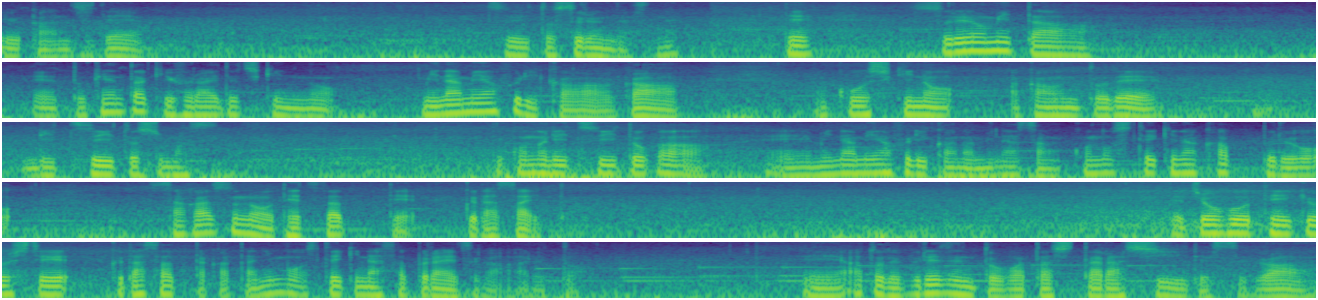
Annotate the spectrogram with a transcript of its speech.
いう感じでツイートするんですね。でそれを見た、えっと、ケンタッキーフライドチキンの南アフリカが公式のアカウントでリツイートします。でこのリツイートが、えー、南アフリカの皆さんこの素敵なカップルを探すのを手伝ってくださいと。で情報を提供してくださった方にも素敵なサプライズがあると、えー、後でプレゼントを渡したらしいですが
